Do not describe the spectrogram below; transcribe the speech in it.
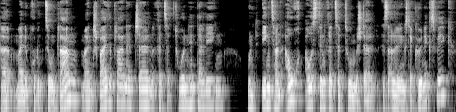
äh, meine Produktion planen, meinen Speiseplan erstellen, Rezepturen hinterlegen und irgendwann auch aus den Rezepturen bestellen. Ist allerdings der Königsweg.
